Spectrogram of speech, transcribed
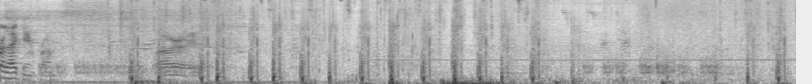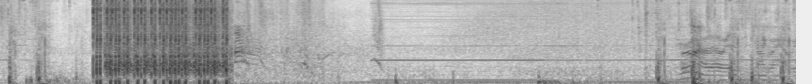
Where that came from. Alright. We're going over that way. This is not going over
